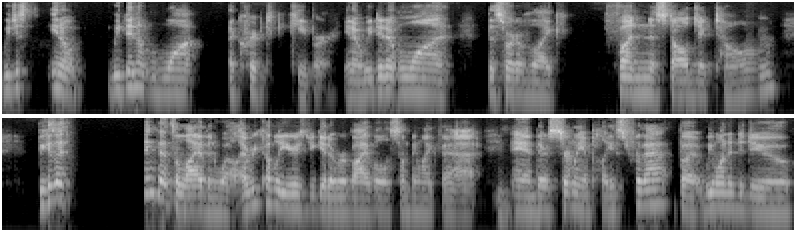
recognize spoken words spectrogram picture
we just, you know, we didn't want a crypt keeper. You know, we didn't want the sort of like fun, nostalgic tone because I think that's alive and well. Every couple years, you get a revival of something like that, Mhm. and there's certainly a place for that. But we wanted to do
